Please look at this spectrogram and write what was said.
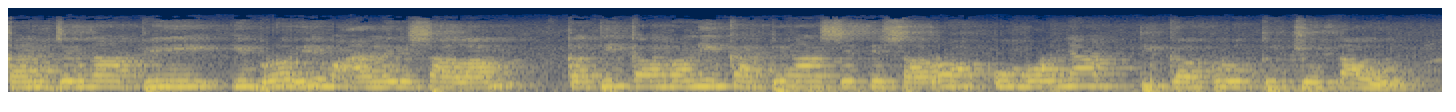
Kanjeng Nabi Ibrahim alaihissalam ketika menikah dengan Siti Saroh umurnya 37 tahun.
